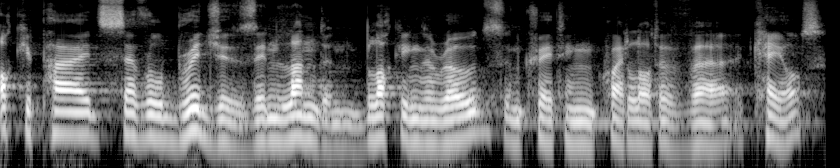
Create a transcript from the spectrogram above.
occupied several bridges in London, blocking the roads and creating quite a lot of uh, chaos.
